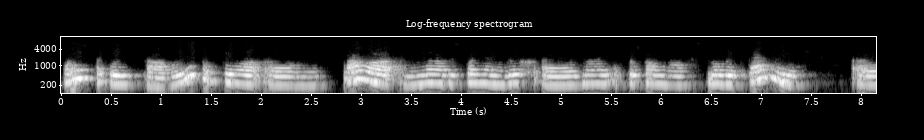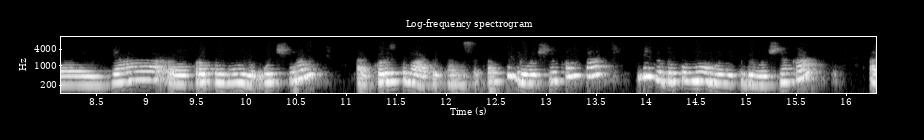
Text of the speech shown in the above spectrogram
своєю з такою справою, тобто ем, справа на засвоєння нових е, знань стосовно нових термінів. Е, Я е, пропоную учням е, користуватися наприклад, підручником, так, і за допомогою підручника е,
